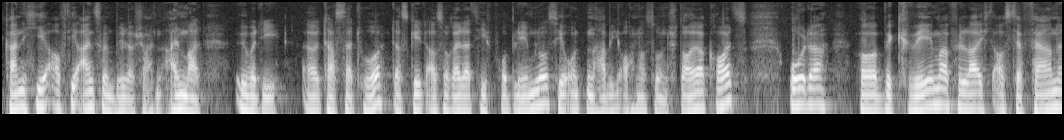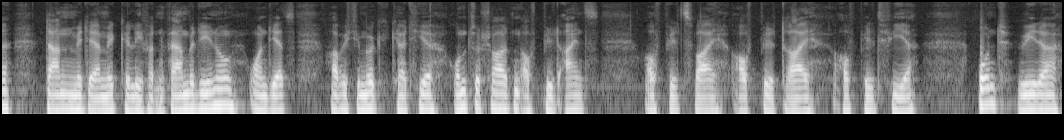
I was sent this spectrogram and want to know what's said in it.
kann ich hier auf die einzelnen Bilder schalten. Einmal über die äh, Tastatur, das geht also relativ problemlos. Hier unten habe ich auch noch so ein Steuerkreuz oder äh, bequemer vielleicht aus der Ferne dann mit der mitgelieferten Fernbedienung. Und jetzt habe ich die Möglichkeit hier rumzuschalten auf Bild 1, auf Bild 2, auf Bild 3, auf Bild 4 und wieder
